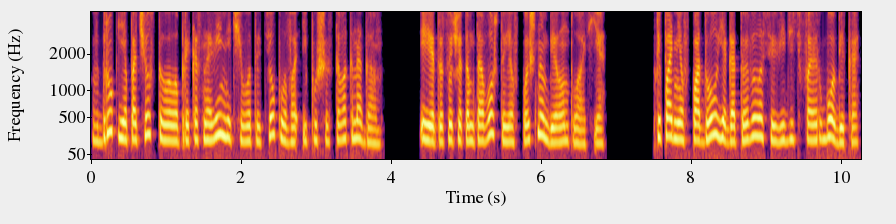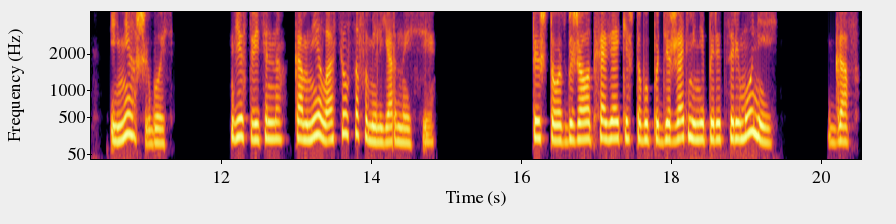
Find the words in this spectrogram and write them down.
Вдруг я почувствовала прикосновение чего-то теплого и пушистого к ногам, и это с учетом того, что я в пышном белом платье. Приподняв подол, я готовилась увидеть фаербобика, и не ошиблась. Действительно, ко мне ластился фамильяр Несси. «Ты что, сбежал от хозяйки, чтобы поддержать меня перед церемонией?» Гав.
